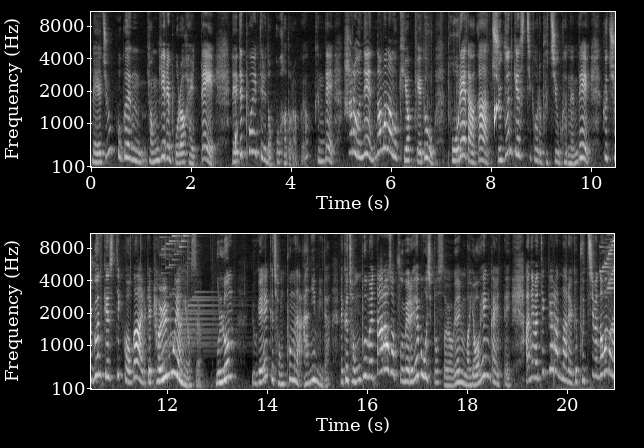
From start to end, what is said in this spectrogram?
매주 혹은 경기를 보러 갈 때 레드 포인트를 넣고 가더라고요. 근데 하루는 너무너무 귀엽게도 볼에다가 죽은 깨 스티커를 붙이고 갔는데 그 죽은 깨 스티커가 이렇게 별 모양이었어요. 물론 이게 그 정품은 아닙니다. 그 정품을 따라서 구매를 해보고 싶었어요. 왜냐면 막 여행 갈 때 아니면 특별한 날에 이렇게 붙이면 너무너무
